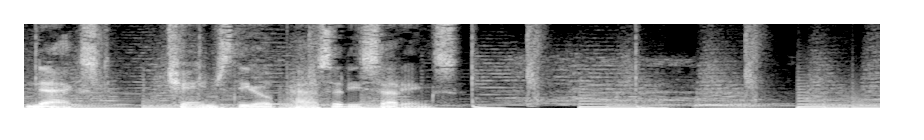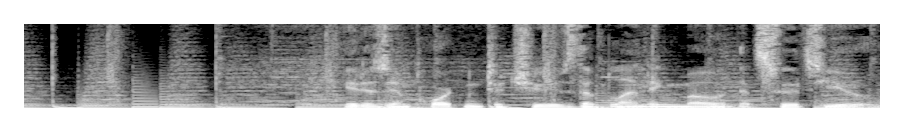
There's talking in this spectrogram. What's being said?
Next, change the opacity settings. It is important to choose the blending mode that suits you.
